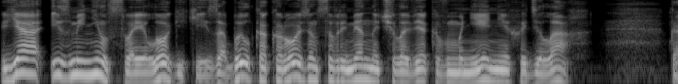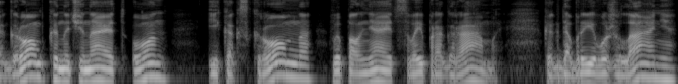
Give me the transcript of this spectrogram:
Я изменил свои логики и забыл, как розен современный человек в мнениях и делах, как громко начинает он и как скромно выполняет свои программы, как добры его желания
